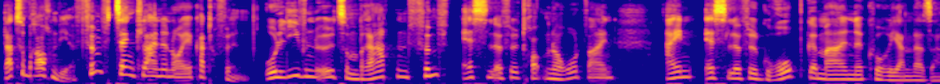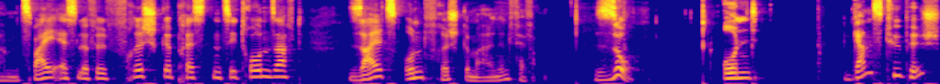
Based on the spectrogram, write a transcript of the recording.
Dazu brauchen wir 15 kleine neue Kartoffeln, Olivenöl zum Braten, 5 Esslöffel trockener Rotwein, 1 Esslöffel grob gemahlene Koriandersamen, 2 Esslöffel frisch gepressten Zitronensaft, Salz und frisch gemahlenen Pfeffer. So, und ganz typisch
